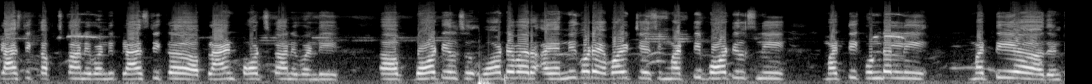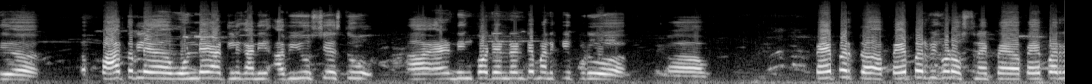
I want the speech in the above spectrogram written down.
ప్లాస్టిక్ కప్స్ కానివ్వండి ప్లాస్టిక్ ప్లాంట్ పాట్స్ కానివ్వండి బాటిల్స్ వాట్ ఎవర్ అవన్నీ కూడా అవాయిడ్ చేసి మట్టి బాటిల్స్ని మట్టి కుండల్ని మట్టి uh, అదేంటి uh, పాత్రలు వండే వాటిని కానీ అవి యూస్ చేస్తూ uh, అండ్ ఇంకోటి ఏంటంటే మనకి ఇప్పుడు పేపర్ పేపర్వి కూడా వస్తున్నాయి. పేపర్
